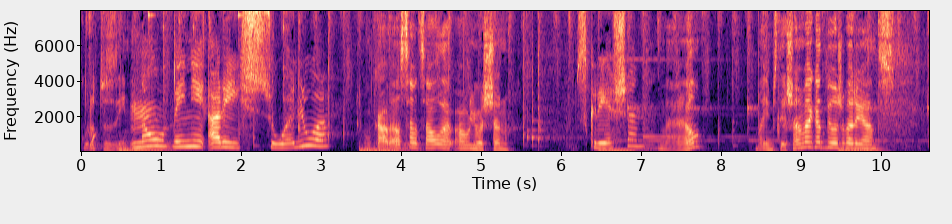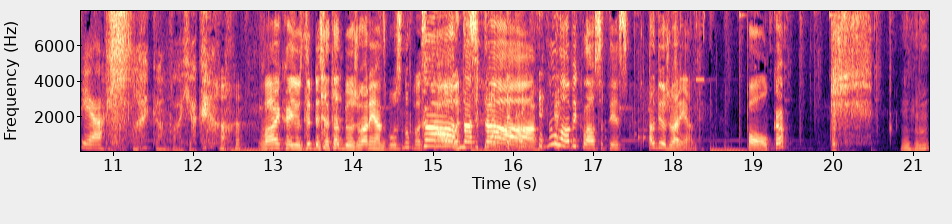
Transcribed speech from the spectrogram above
Kuru tu zini? Nu, viņi arī soļo, Un kā vēl sauc auļošanu? skriešanu. Vēl? Vai jums tiešām vajag atbildžu variantus? Jā, Laikam vajag. Vai kā jūs dzirdēsiet, atbildžu variants būs, nu, Būs kā kauns. tad tā? Nu, labi, klausieties. Atbildžu varianti. Polka, mhm.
